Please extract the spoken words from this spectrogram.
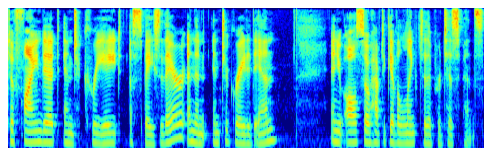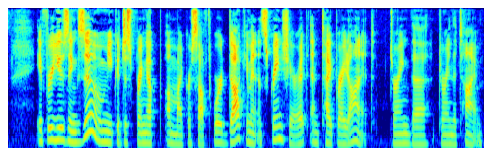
to find it and to create a space there and then integrate it in. And you also have to give a link to the participants. If you're using Zoom, you could just bring up a Microsoft Word document and screen share it and type right on it during the during the time.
